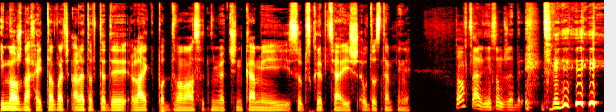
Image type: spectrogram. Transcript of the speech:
I można hejtować, ale to wtedy like pod dwoma ostatnimi odcinkami i subskrypcja i udostępnienie. To wcale nie są żebry.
